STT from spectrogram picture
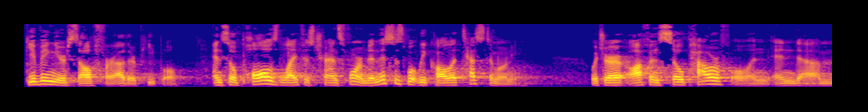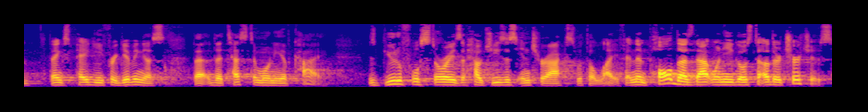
giving yourself for other people. And so Paul's life is transformed. And this is what we call a testimony. which are often so powerful. And, and um, thanks, Peggy, for giving us the, the testimony of Kai. These beautiful stories of how Jesus interacts with a life. And then Paul does that when he goes to other churches.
